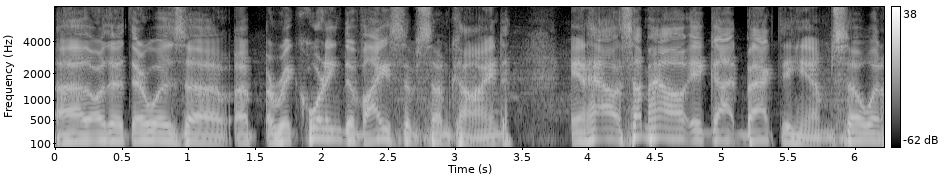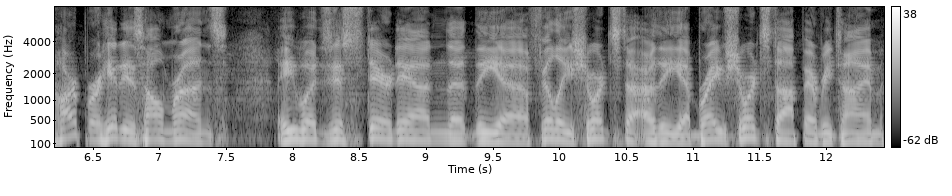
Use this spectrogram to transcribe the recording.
uh, or that there was a, a, a recording device of some kind and how somehow it got back to him. So when Harper hit his home runs, he would just stare down the, the uh, Philly shortstop or the uh, Brave shortstop every time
